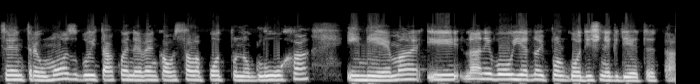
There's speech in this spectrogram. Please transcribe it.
centre u mozgu i tako je Nevenka ostala potpuno gluha i nijema i na nivou jedno i pol godišnjeg djeteta.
